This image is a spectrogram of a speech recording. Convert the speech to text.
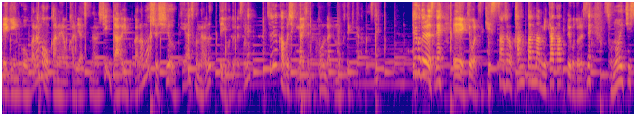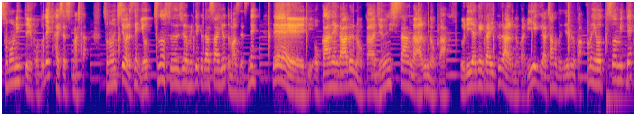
銀行からもお金を借りやすくなるし、外部からも出資を受けやすくなるっていうことですね。それが株式会社の本来の目的だからですね。ことでですね、えー、今日はですね、決算書の簡単な見方ということですね、その1、その2ということで解説しました。その1ではですね、4つの数字を見てくださいよと、まずですね、で、お金があるのか、純資産があるのか、売上がいくらあるのか、利益がちゃんと出てるのか、この4つを見て、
